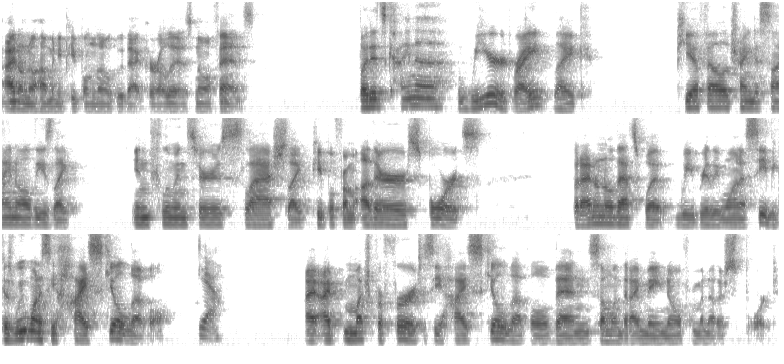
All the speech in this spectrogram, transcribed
I mm-hmm. don't know how many people know who that girl is, no offense. But it's kind of weird, right? Like PFL trying to sign all these like influencers slash like people from other sports. But I don't know that's what we really want to see because we want to see high skill level. Yeah. I, I much prefer to see high skill level than someone that I may know from another sport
